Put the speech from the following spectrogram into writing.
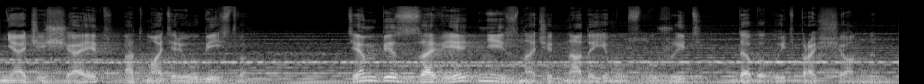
не очищает от матери убийства тем беззаветней, значит, надо ему служить, дабы быть прощенным.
